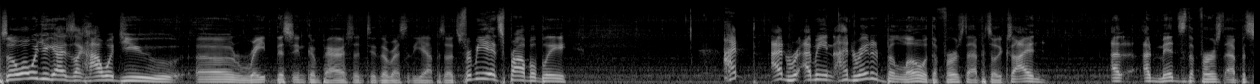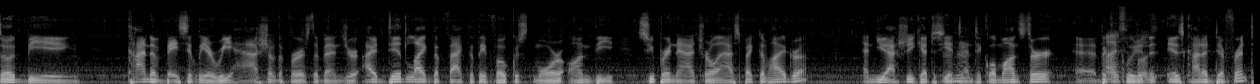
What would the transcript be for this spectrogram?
So what would you guys like? How would you uh, rate this in comparison to the rest of the episodes? For me, it's probably. I'd, I'd, I mean, I'd rate it below the first episode because I, amidst the first episode being kind of basically a rehash of the first Avenger, I did like the fact that they focused more on the supernatural aspect of Hydra, and you actually get to see Mhm. a tentacle monster. Uh, the I conclusion suppose. is kind of different.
